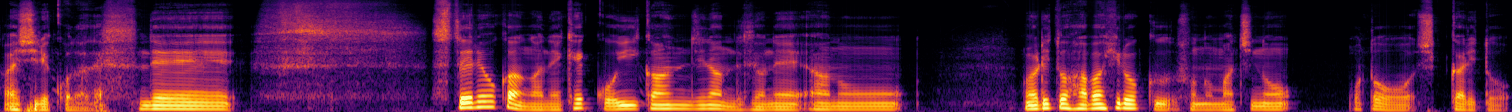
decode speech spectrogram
IC レコーダーです。で、ステレオ感がね、結構いい感じなんですよね。あの、割と幅広くその街の音をしっかりと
